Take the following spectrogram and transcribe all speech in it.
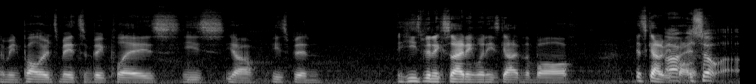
I mean, Pollard's made some big plays. He's you know he's been he's been exciting when he's gotten the ball. It's got to be All Pollard. right, so, uh,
